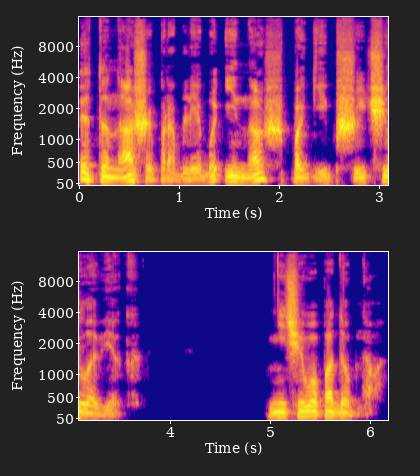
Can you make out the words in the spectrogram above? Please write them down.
Это наши проблемы и наш погибший человек». «Ничего подобного.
